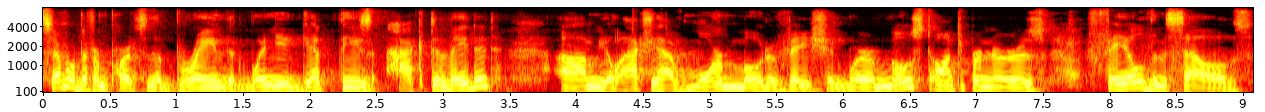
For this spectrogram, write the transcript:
several different parts of the brain that when you get these activated, um, you'll actually have more motivation. Where most entrepreneurs fail themselves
